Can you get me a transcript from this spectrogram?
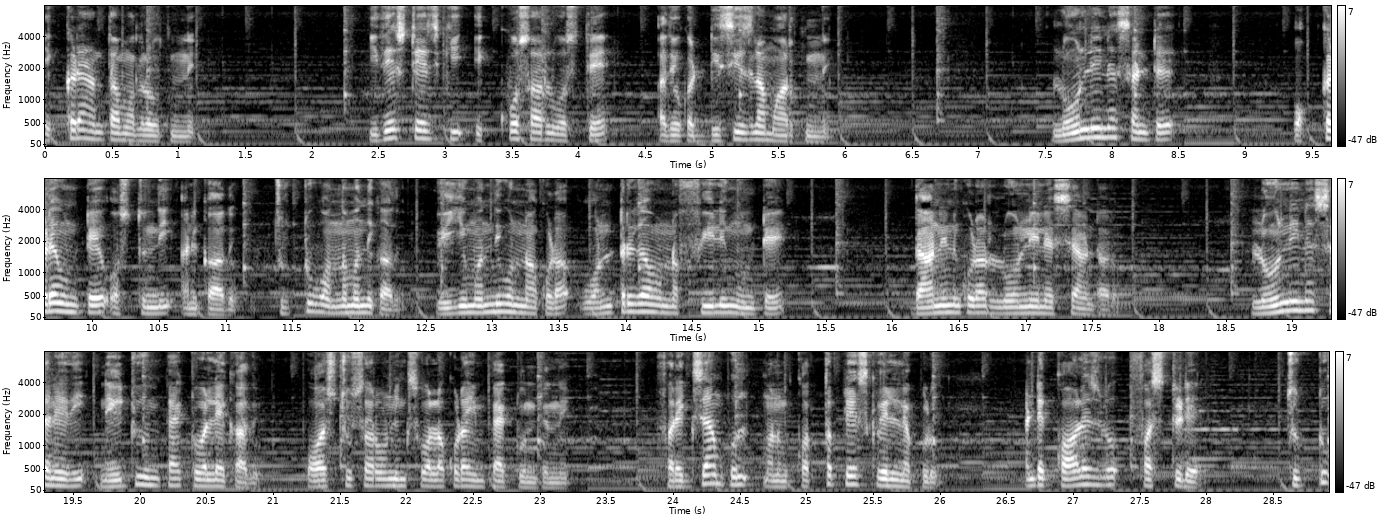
ఇక్కడే అంతా మొదలవుతుంది. ఇదే స్టేజ్కి ఎక్కువసార్లు వస్తే అది ఒక డిసీజ్లా మారుతుంది. లోన్లీనెస్ అంటే ఒక్కడే ఉంటే వస్తుంది అని కాదు. చుట్టూ వంద మంది కాదు. వెయ్యి మంది ఉన్నా కూడా ఒంటరిగా ఉన్న ఫీలింగ్ ఉంటే దానిని కూడా లోన్లీనెస్సే అంటారు. లోన్లీనెస్ అనేది నెగిటివ్ ఇంపాక్ట్ వల్లే కాదు పాజిటివ్ సరౌండింగ్స్ వల్ల కూడా ఇంపాక్ట్ ఉంటుంది. ఫర్ ఎగ్జాంపుల్ మనం కొత్త ప్లేస్కి వెళ్ళినప్పుడు అంటే కాలేజ్లో ఫస్ట్ డే చుట్టూ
